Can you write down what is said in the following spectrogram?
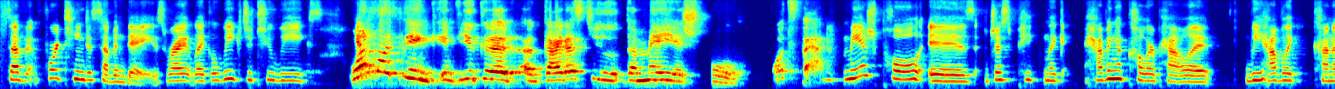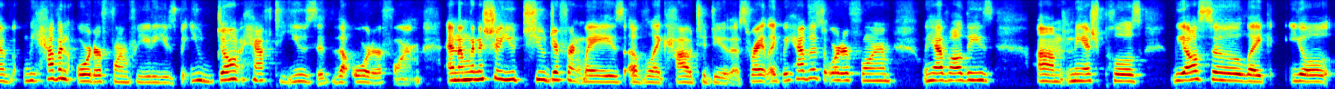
seven, 14 to seven days, right? Like a week to two weeks. One more thing, if you could uh, guide us to the Mayesh pool. What's that? Mayesh Pull is just pick, like having a color palette. We have like kind of, we have an order form for you to use, but you don't have to use it, the order form. And I'm going to show you two different ways of like how to do this, right? Like we have this order form, we have all these um, Mayesh pulls. We also like, you'll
